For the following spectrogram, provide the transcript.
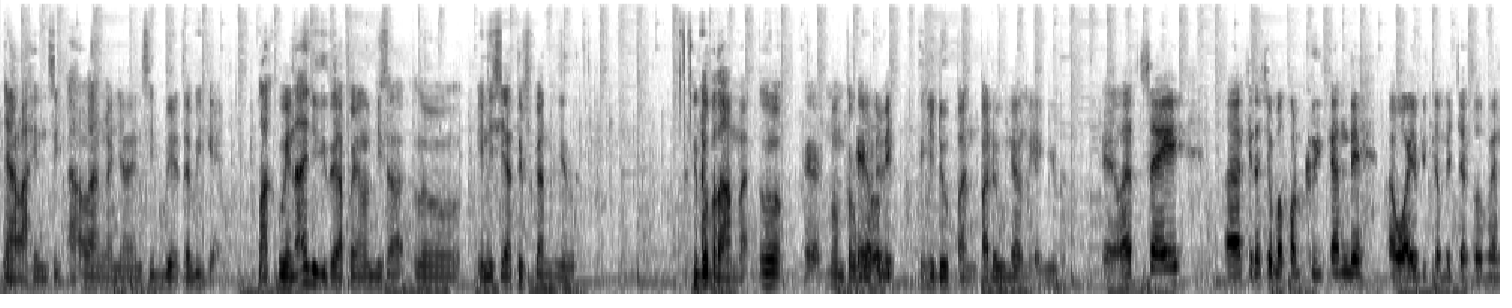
nyalahin si A lah nggak nyalahin si B tapi kayak lakuin aja gitu apa yang bisa lo inisiatifkan gitu itu pertama lo Oke, mempermudah lebih- kehidupan pada umumnya oke. gitu Oke, let's say uh, kita coba konkretkan deh uh, why become a gentleman.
